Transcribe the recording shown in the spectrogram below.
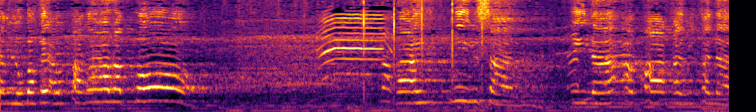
nang lumaki ang pangarap mo. Na kahit minsan, inaapakan ka na.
